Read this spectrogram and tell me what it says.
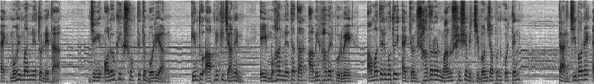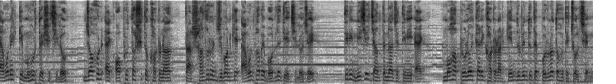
এক মহিমান্বিত নেতা, যিনি অলৌকিক শক্তিতে বলিয়ান। কিন্তু আপনি কি জানেন এই মহান নেতা তার আবির্ভাবের পূর্বে আমাদের মতোই একজন সাধারণ মানুষ হিসেবে জীবনযাপন করতেন। তার জীবনে এমন একটি মুহূর্ত এসেছিল যখন এক অপ্রত্যাশিত ঘটনা তার সাধারণ জীবনকে এমনভাবে বদলে দিয়েছিল যে তিনি নিজেই জানতেন না যে তিনি এক মহাপ্রলয়কারী ঘটনার কেন্দ্রবিন্দুতে পরিণত হতে চলছেন।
